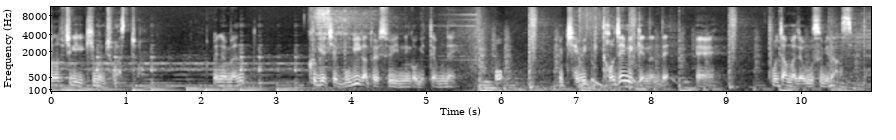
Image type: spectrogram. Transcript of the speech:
저는 솔직히 기분 좋았죠. 왜냐면 그게 제 무기가 될 수 있는 거기 때문에 어? 재밌 더 재밌겠는데? 예. 보자마자 웃음이 나왔습니다.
